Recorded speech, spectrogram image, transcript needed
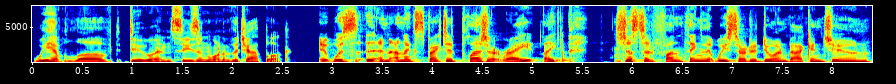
we have loved doing season one of the chapbook. It was an unexpected pleasure, right? Like, just a fun thing that we started doing back in June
